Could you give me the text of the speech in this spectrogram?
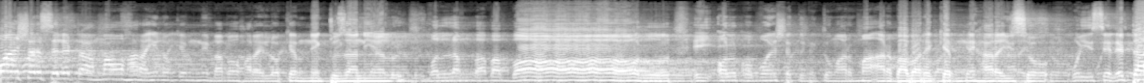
বয়সের ছেলেটা মাও হারাইলো কেমনি, বাবাও হারাইলো কেমনি একটু জানিয়ে লই। বললাম, বাবা, বল, এই অল্প বয়সে তুমি তোমার মা আর বাবারে কেমনে হারাইছো? ওই ছেলেটা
